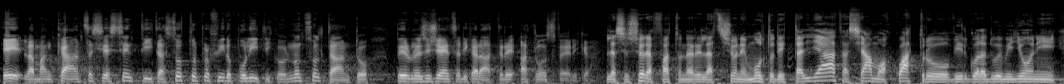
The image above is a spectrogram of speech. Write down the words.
e la mancanza si è sentita sotto il profilo politico, non soltanto per un'esigenza di carattere atmosferica. L'assessore ha fatto una relazione molto dettagliata, siamo a 4,2 milioni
